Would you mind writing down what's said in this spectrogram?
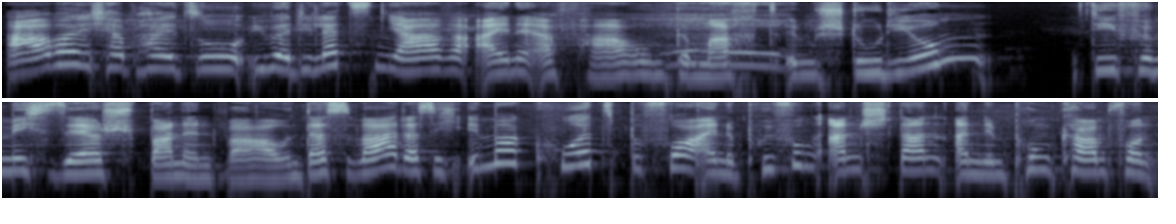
Aber ich habe halt so über die letzten Jahre eine Erfahrung gemacht im Studium, die für mich sehr spannend war. Und das war, dass ich immer kurz bevor eine Prüfung anstand, an den Punkt kam von,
